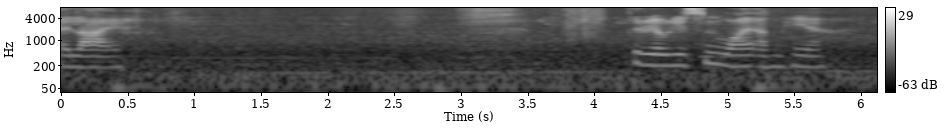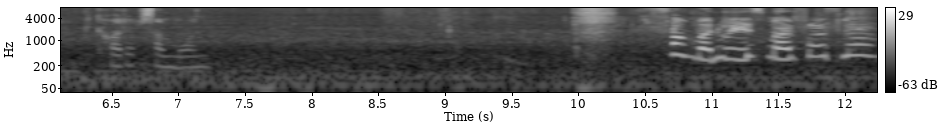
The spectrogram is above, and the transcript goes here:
I lie. The real reason why I'm here because of someone. Someone who is my first love.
